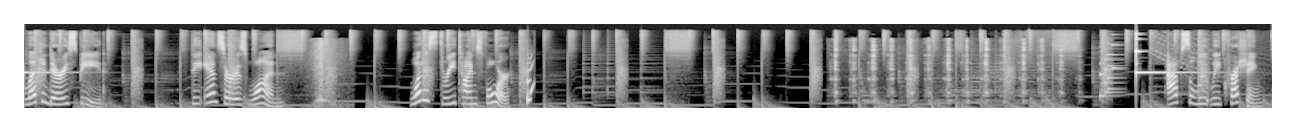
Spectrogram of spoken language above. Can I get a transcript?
Legendary speed. The answer is 1. What is 3 times 4? Absolutely crushing.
